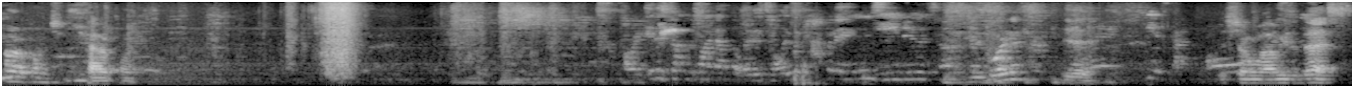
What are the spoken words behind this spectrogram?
Power punch. PowerPoint. All right, it is time to find out the latest Hollywood happenings. News host You? Yeah. he has got all Just show 'em why we the best.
